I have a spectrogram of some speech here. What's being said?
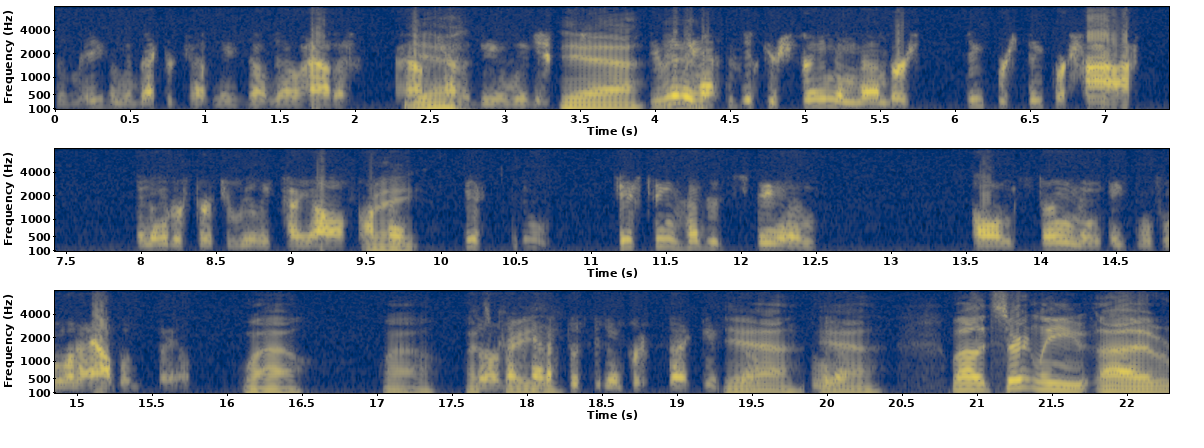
The, even the record companies don't know how to how Yeah. to kind of deal with it. Yeah. You really yeah. have to get your streaming numbers super super high in order for it to really pay off. I Right. think 15 1,500 spins on streaming equals one album sale. Wow. Wow. That's so crazy. that kind of puts it in perspective. So, Yeah, know. Well, it certainly uh,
